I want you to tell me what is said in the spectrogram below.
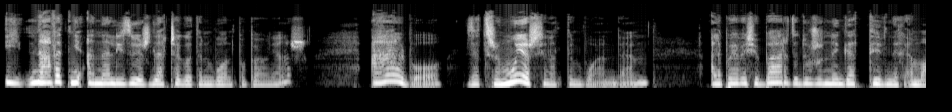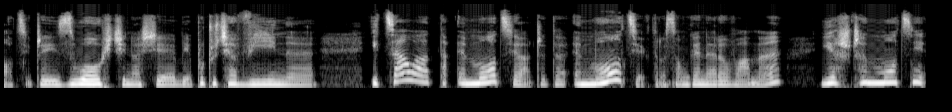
i nawet nie analizujesz, dlaczego ten błąd popełniasz, albo zatrzymujesz się nad tym błędem, ale pojawia się bardzo dużo negatywnych emocji, czyli złości na siebie, poczucia winy. I cała ta emocja, czy te emocje, które są generowane, jeszcze mocniej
